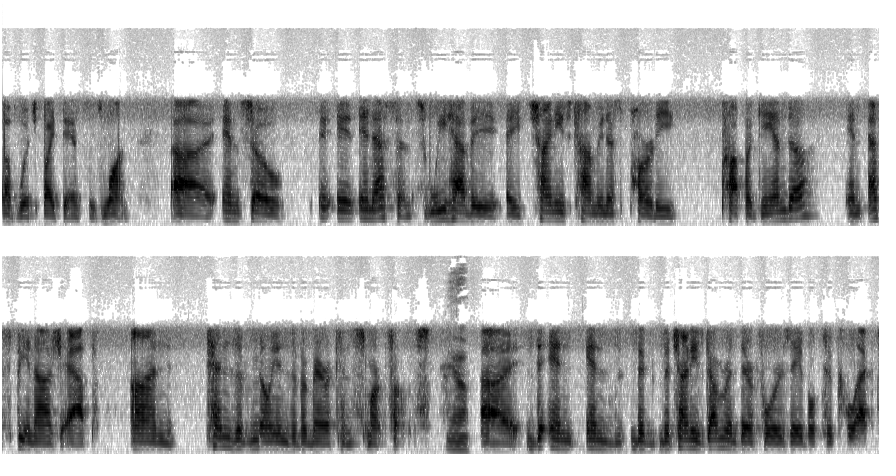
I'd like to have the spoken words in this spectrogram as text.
of which ByteDance is one. Uh, and so, in, in essence, we have a, a Chinese Communist Party propaganda and espionage app on tens of millions of American smartphones. Yeah. Uh, the, and and the, the Chinese government, therefore, is able to collect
